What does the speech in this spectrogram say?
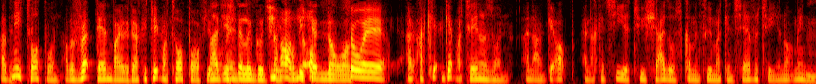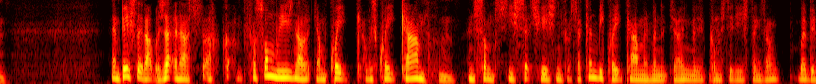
I had no top on. I was ripped in by the way. I could take my top off. You Lad, you're mean? still in good shape. No, Don't be kidding no one. So uh, I, I get my trainers on and I get up and I can see the two shadows coming through my conservatory. You know what I mean? Hmm. And basically that was it. And I, I- for some reason, I, I'm quite, I was quite calm Hmm. in some these situations, which I can be quite calm in when, it- when it comes to these things. I'm, maybe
